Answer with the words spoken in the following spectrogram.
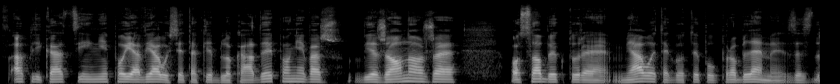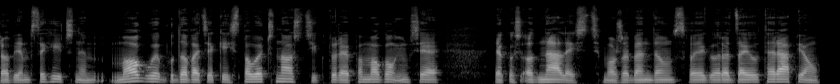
W aplikacji nie pojawiały się takie blokady, ponieważ wierzono, że osoby, które miały tego typu problemy ze zdrowiem psychicznym, mogły budować jakieś społeczności, które pomogą im się jakoś odnaleźć, może będą swojego rodzaju terapią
